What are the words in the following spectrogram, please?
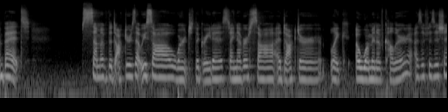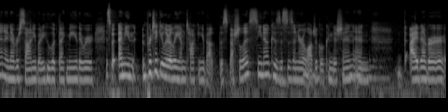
but some of the doctors that we saw weren't the greatest. I never saw a doctor like a woman of color as a physician. I never saw anybody who looked like me. There were, I mean, particularly I'm talking about the specialists, you know, because this is a neurological condition, and I never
